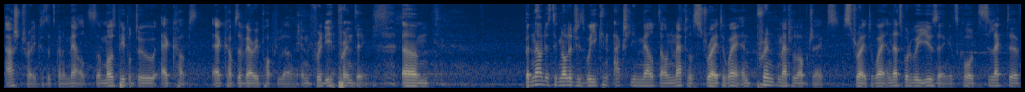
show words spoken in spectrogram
ashtray because it's going to melt. So most people do egg cups. Egg cups are very popular in 3D printing. Um, but now there's technologies where you can actually melt down metal straight away and print metal objects straight away. And that's what we're using. It's called selective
